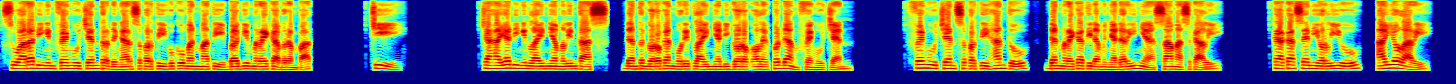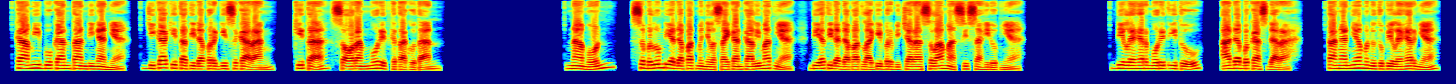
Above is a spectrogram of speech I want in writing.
Suara dingin Feng Wuchen terdengar seperti hukuman mati bagi mereka berempat. Ci. Cahaya dingin lainnya melintas, dan tenggorokan murid lainnya digorok oleh pedang Feng Wuchen. Feng Wuchen seperti hantu, dan mereka tidak menyadarinya sama sekali. Kakak senior Liu, ayo lari. Kami bukan tandingannya. Jika kita tidak pergi sekarang, kita, seorang murid ketakutan. Namun, sebelum dia dapat menyelesaikan kalimatnya, dia tidak dapat lagi berbicara selama sisa hidupnya. Di leher murid itu, ada bekas darah. Tangannya menutupi lehernya,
